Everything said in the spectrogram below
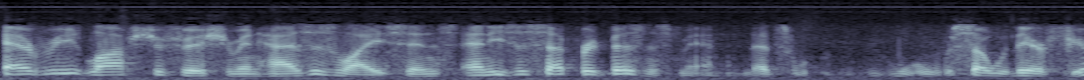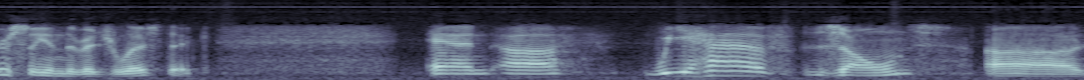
Every lobster fisherman has his license, and he's a separate businessman. That's so they're fiercely individualistic. And uh, we have zones, uh,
